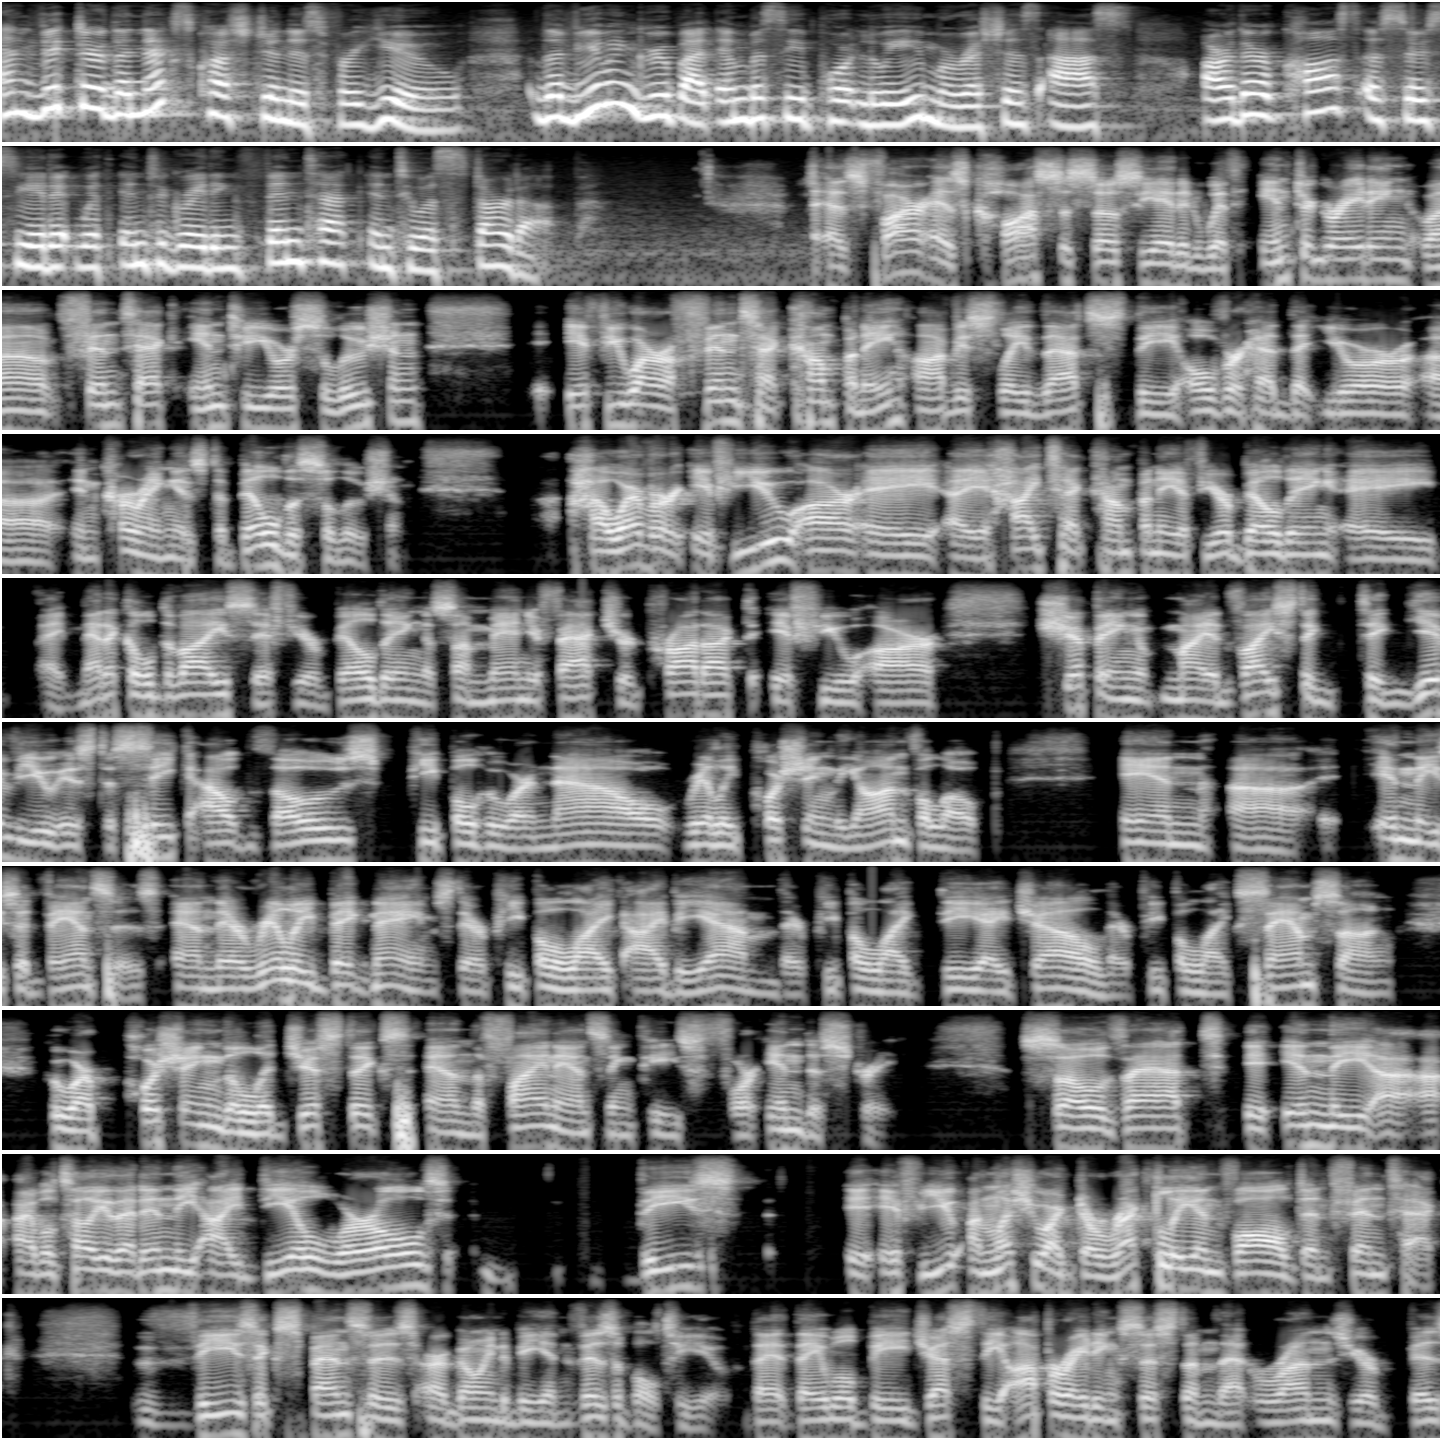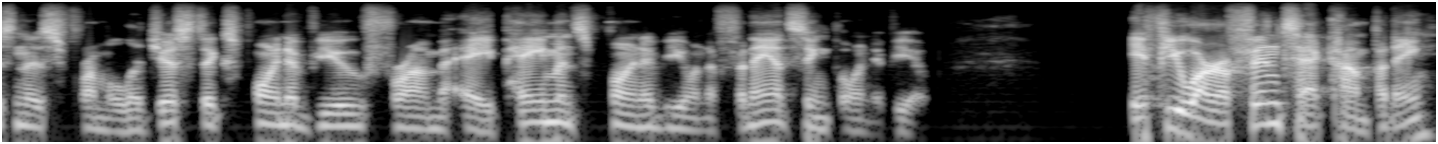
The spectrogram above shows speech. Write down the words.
And Victor, the next question is for you. The viewing group at Embassy Port Louis, Mauritius asks, are there costs associated with integrating fintech into a startup? as far as costs associated with integrating uh, fintech into your solution, if you are a fintech company, obviously that's the overhead that you're uh, incurring is to build a solution. However, if you are a, a high-tech company, if you're building a, a medical device, if you're building some manufactured product, if you are shipping, my advice to, to give you is to seek out those people who are now really pushing the envelope in uh, in these advances, and they're really big names. They're people like IBM, they're people like DHL, they're people like Samsung, who are pushing the logistics and the financing piece for industry. So that in the, uh, I will tell you that in the ideal world, these, if you, unless you are directly involved in fintech, these expenses are going to be invisible to you. That they, they will be just the operating system that runs your business from a logistics point of view, from a payments point of view, and a financing point of view. If you are a fintech company,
